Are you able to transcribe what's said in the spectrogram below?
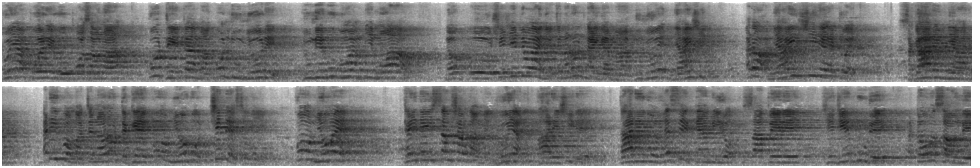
တို့ရပွဲတွေကိုပေါ်ဆောင်တာကိုယ့်ဒေတာမှာကိုယ့်လူမျိုးတွေလူနေမှုဘဝမြင့်မွားအောင်နော်ဟိုရှင်းရှင်းပြောရရင်တော့ကျွန်တော်တို့နိုင်ငံမှာလူမျိုးရဲ့အများကြီးရှိတယ်အဲ့တော့အများကြီးရှိတဲ့အတွက်စကားလည်းများတယ်အဲ့ဒီပုံမှာကျွန်တော်တို့တကယ်ကိုယ့်အမျိုးကိုချစ်တယ်ဆိုရင်ကိုယ့်အမျိုးရဲ့ ထိမ့်သိမ်းစောင့်ရှောက်ရမယ်ရိုးရတယ်ဘာတွေရှိတယ်ဒါတွေကိုလက်စစ်ကမ်းပြီးတော့စာပေတွေရင်ကျင်းမှုတွေအတုံးအဆောင်တွေ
